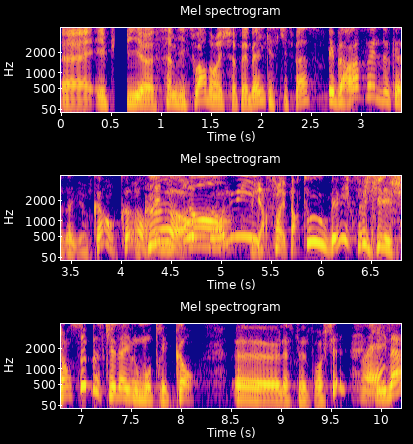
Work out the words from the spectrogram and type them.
Euh, et puis euh, samedi soir, dans Échappée Belle, qu'est-ce qui se passe? Et ben Raphaël de Casabianca, encore. Encore. Encore lui. Ce garçon est partout Mais oui, en plus, il est chanceux parce que là, il nous montrait quand euh, la semaine prochaine. Ouais. Et là,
